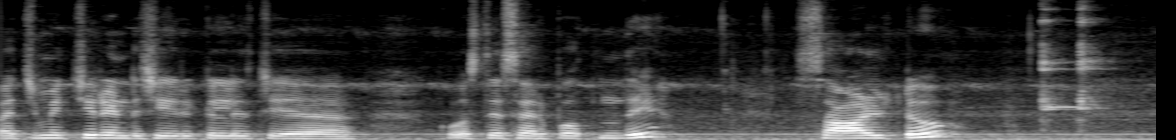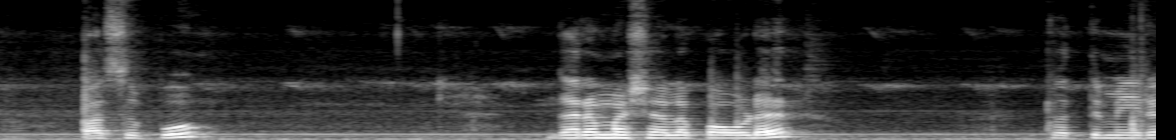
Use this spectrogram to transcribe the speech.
పచ్చిమిర్చి రెండు చీరికలు చే- కోస్తే సరిపోతుంది. సాల్ట్ పసుపు గరం మసాలా పౌడర్ కొత్తిమీర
